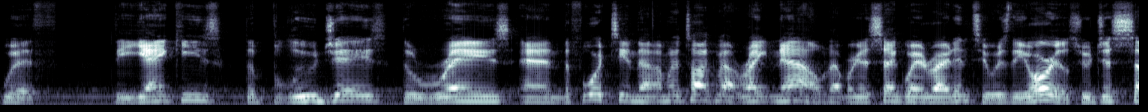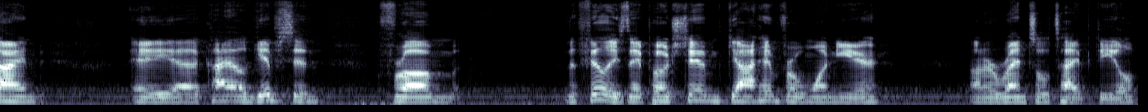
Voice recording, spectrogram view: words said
with the Yankees, the Blue Jays, the Rays, and the fourth team that I'm going to talk about right now that we're going to segue right into is the Orioles, who just signed a uh, Kyle Gibson from the Phillies. They poached him, got him for one year on a rental type deal.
